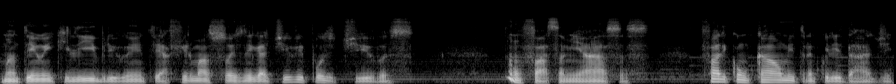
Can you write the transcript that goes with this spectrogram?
Mantenha um equilíbrio entre afirmações negativas e positivas. Não faça ameaças. Fale com calma e tranquilidade.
